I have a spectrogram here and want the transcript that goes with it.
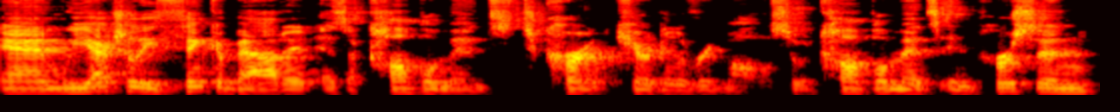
And we actually think about it as a complement to current care delivery models. So it complements in person,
